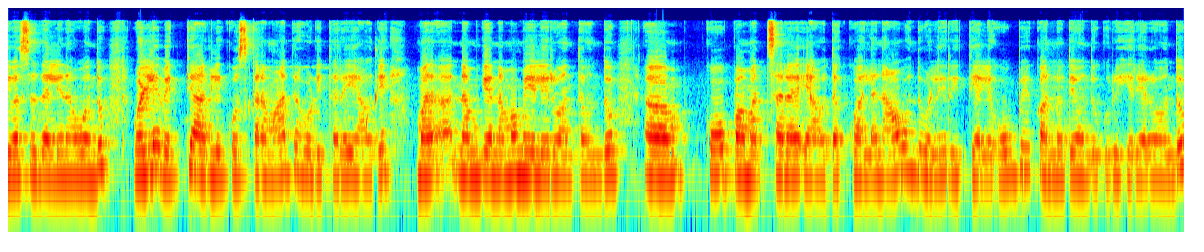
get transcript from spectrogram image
ದಿವಸದಲ್ಲಿ ನಾವು ಒಂದು ಒಳ್ಳೆಯ ವ್ಯಕ್ತಿ ಆಗಲಿಕ್ಕೋಸ್ಕರ ಮಾತ್ರ ಹೊಡಿತಾರೆ. ಯಾವುದೇ ಮ, ನಮಗೆ ನಮ್ಮ ಮೇಲಿರುವಂಥ ಒಂದು ಕೋಪ, ಮತ್ಸರ ಯಾವುದಕ್ಕೂ ಅಲ್ಲ. ನಾವೊಂದು ಒಳ್ಳೆ ರೀತಿಯಲ್ಲಿ ಹೋಗಬೇಕು ಅನ್ನೋದೇ ಒಂದು ಗುರು ಹಿರಿಯರ ಒಂದು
